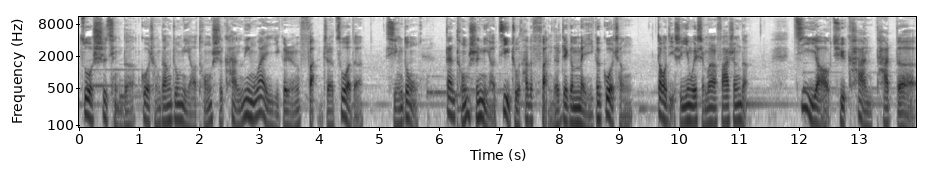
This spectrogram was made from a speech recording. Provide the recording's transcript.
做事情的过程当中，你要同时看另外一个人反着做的行动，但同时你要记住他的反的这个每一个过程到底是因为什么而发生的，既要去看他的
